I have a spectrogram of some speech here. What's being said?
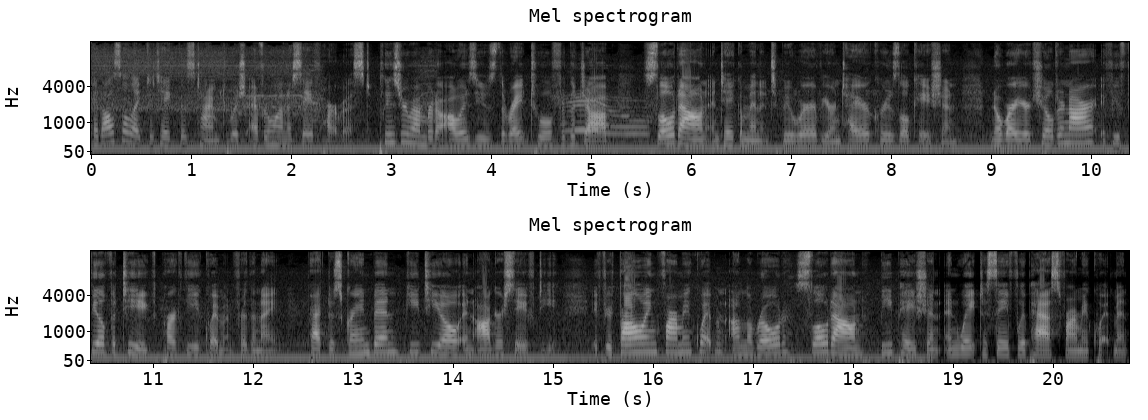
I'd also like to take this time to wish everyone a safe harvest. Please remember to always use the right tool for the job, slow down, and take a minute to be aware of your entire crew's location. Know where your children are. If you feel fatigued, park the equipment for the night. Practice grain bin, PTO, and auger safety. If you're following farm equipment on the road, slow down, be patient, and wait to safely pass farm equipment.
